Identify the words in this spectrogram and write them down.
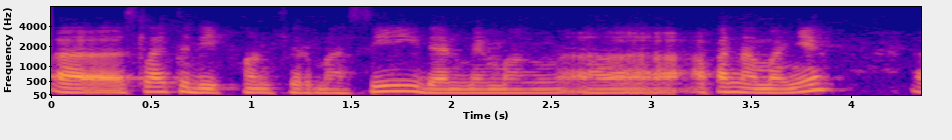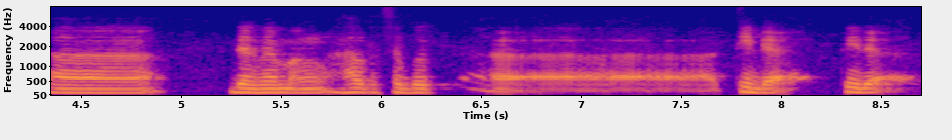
uh, setelah itu dikonfirmasi dan memang uh, apa namanya uh, dan memang hal tersebut uh, tidak tidak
